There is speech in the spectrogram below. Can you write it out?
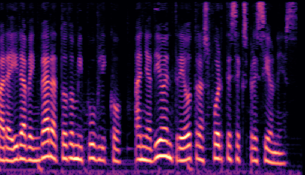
para ir a vengar a todo mi público, añadió entre otras fuertes expresiones.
